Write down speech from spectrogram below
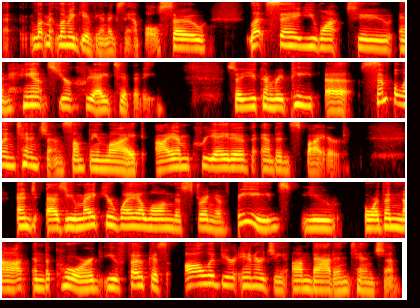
Uh, let me let me give you an example. So, let's say you want to enhance your creativity so you can repeat a simple intention, something like, I am creative and inspired. And as you make your way along the string of beads, you or the knot and the cord, you focus all of your energy on that intention.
